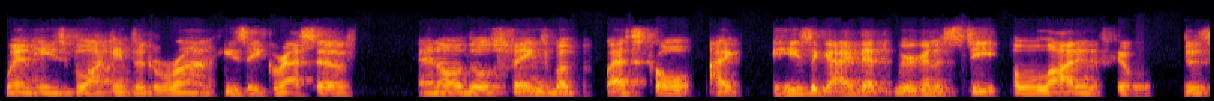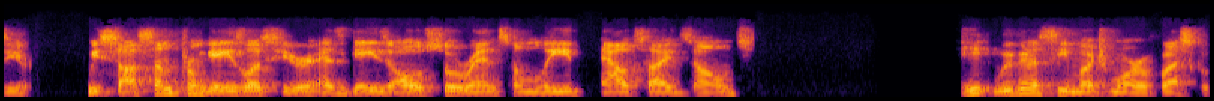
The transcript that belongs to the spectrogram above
when he's blocking to the run. He's aggressive and all those things. But Wesco, I he's a guy that we're gonna see a lot in the field this year. We saw some from Gase last year, as Gase also ran some lead outside zones he, we're going to see much more of Wesco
